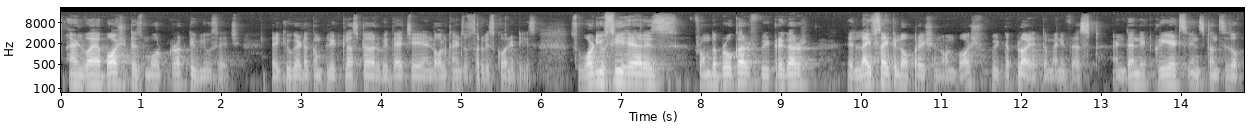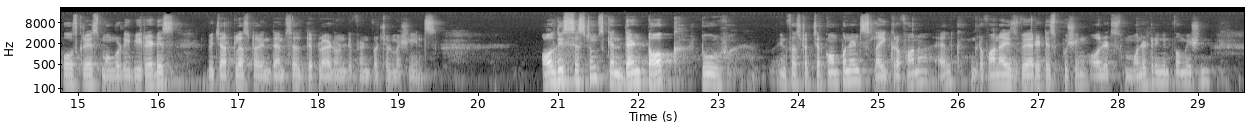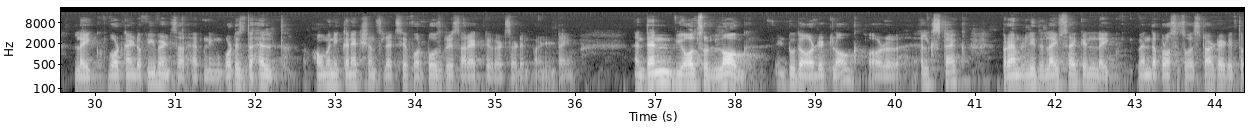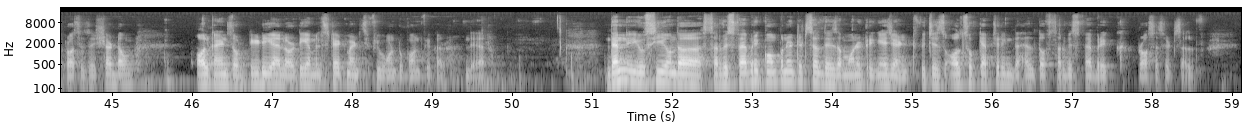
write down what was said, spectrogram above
And via BOSH, it is more productive usage. Like you get a complete cluster with HA and all kinds of service qualities. So what you see here is from the broker, we trigger a lifecycle operation on BOSH, We deploy the manifest, and then it creates instances of Postgres, MongoDB, Redis, which are clustered in themselves deployed on different virtual machines. All these systems can then talk to infrastructure components like Grafana, Elk. Grafana is where it is pushing all its monitoring information, like what kind of events are happening, what is the health, how many connections, let's say for Postgres are active at certain point in time. And then we also log into the audit log or Elk stack, primarily the life cycle, like when the process was started, if the process is shut down, all kinds of DDL or DML statements if you want to configure there. Then you see on the service fabrik component itself, there is a monitoring agent, which is also capturing the health of service fabrik process itself.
